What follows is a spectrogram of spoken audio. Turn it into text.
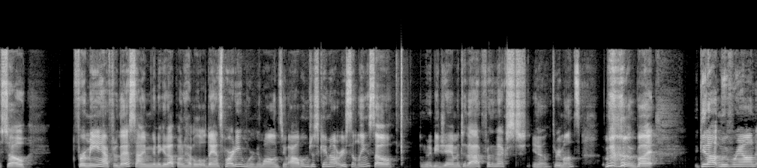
So for me, after this, I'm gonna get up. I'm have a little dance party. Morgan Wallen's new album just came out recently, so I'm gonna be jamming to that for the next, you know, three months. but get up, move around.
